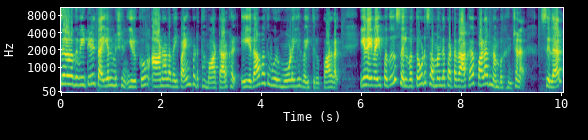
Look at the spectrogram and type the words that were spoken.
சிலரது வீட்டில் தையல் மிஷின் இருக்கும். ஆனால் அதை பயன்படுத்த மாட்டார்கள். ஏதாவது ஒரு மூலையில் வைத்திருப்பார்கள். இதை வைப்பது செல்வத்தோடு சம்பந்தப்பட்டதாக பலர் நம்புகின்றனர். சிலர்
